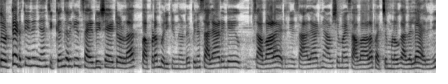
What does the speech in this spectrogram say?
തൊട്ടടുത്ത് തന്നെ ഞാൻ ചിക്കൻ കറിക്ക് സൈഡ് ഡിഷായിട്ടുള്ള പപ്പടം പൊരിക്കുന്നുണ്ട്. പിന്നെ സലാഡിന്റെ സവാള അരിഞ്ഞ് സലാഡിന് ആവശ്യമായ സവാള പച്ചമുളക് അതെല്ലാം അരിഞ്ഞ്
